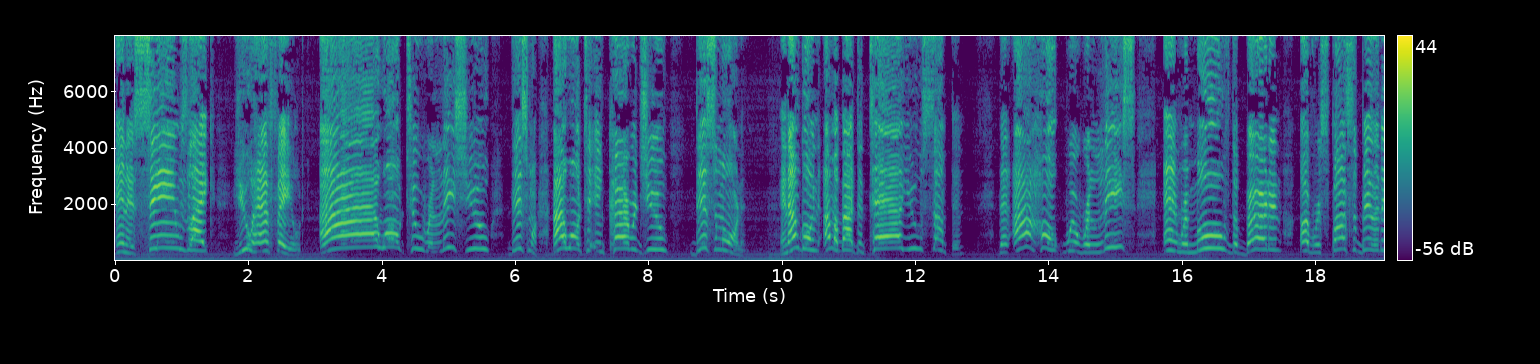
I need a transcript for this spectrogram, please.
and it seems like you have failed. I want to release you this morning. I want to encourage you this morning. And I'm going, I'm about to tell you something that I hope will release and remove the burden of responsibility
